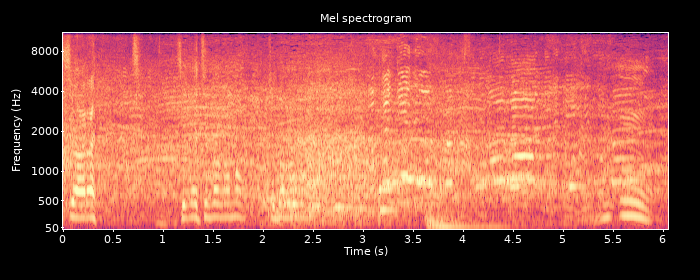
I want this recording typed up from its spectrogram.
Suara coba coba ngomong, coba ngomong. Orang, jadi kayak gitu.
